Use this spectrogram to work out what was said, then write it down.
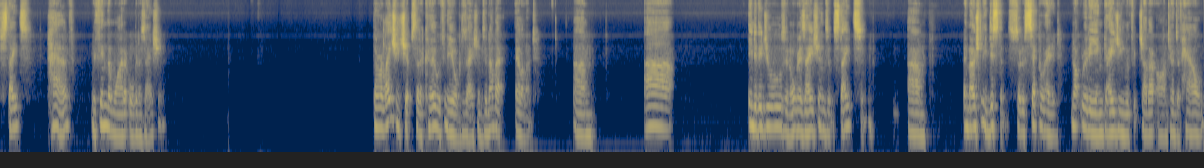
states have within the wider organization the relationships that occur within the organization is another element. Um, are individuals and organizations and states and, um, emotionally distant, sort of separated, not really engaging with each other on terms of how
